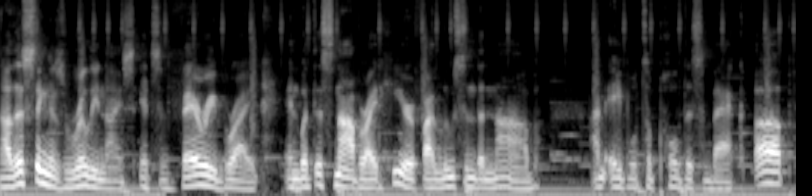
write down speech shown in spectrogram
Now this thing is really nice. It's very bright. And with this knob right here, if I loosen the knob, I'm able to pull this back up.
